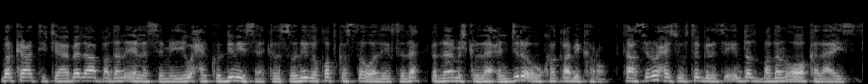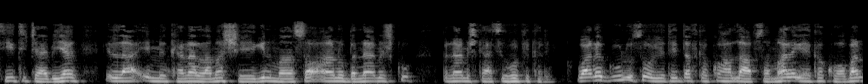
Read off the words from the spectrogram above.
Marka tijaabada badan ee la sameeyey waxay kordhinaysaa kalsoonida qof kasta oo adeegsada barnaamijka laaxinjira uu ka qabi karo. Taasina waxay suurtogelisay in dad badan oo kale ay sii tijaabiyaan ilaa iminkana lama sheegin maanso aanu barnaamijku barnaamijkaasi huufi karin waana guul u soo hoyatay dadka ku hadla af soomaaliga ee ka kooban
